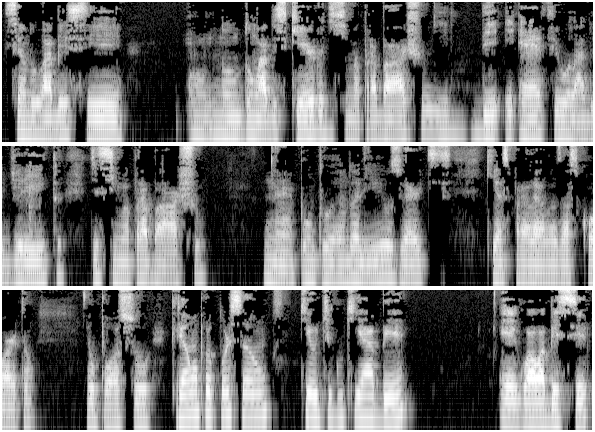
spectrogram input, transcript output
sendo o ABC no, do lado esquerdo de cima para baixo e DEF o lado direito de cima para baixo, né, pontuando ali os vértices que as paralelas as cortam. Eu posso criar uma proporção que eu digo que AB é igual a BC.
